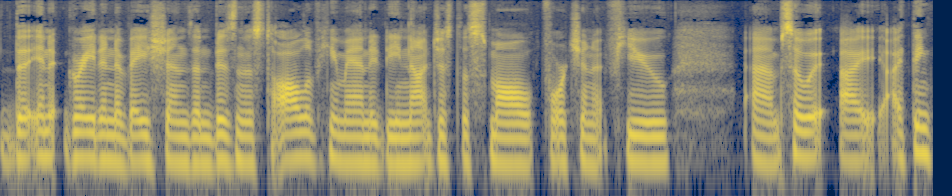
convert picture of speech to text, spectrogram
the great innovations and business to all of humanity, not just a small, fortunate few. Um, so I, I think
